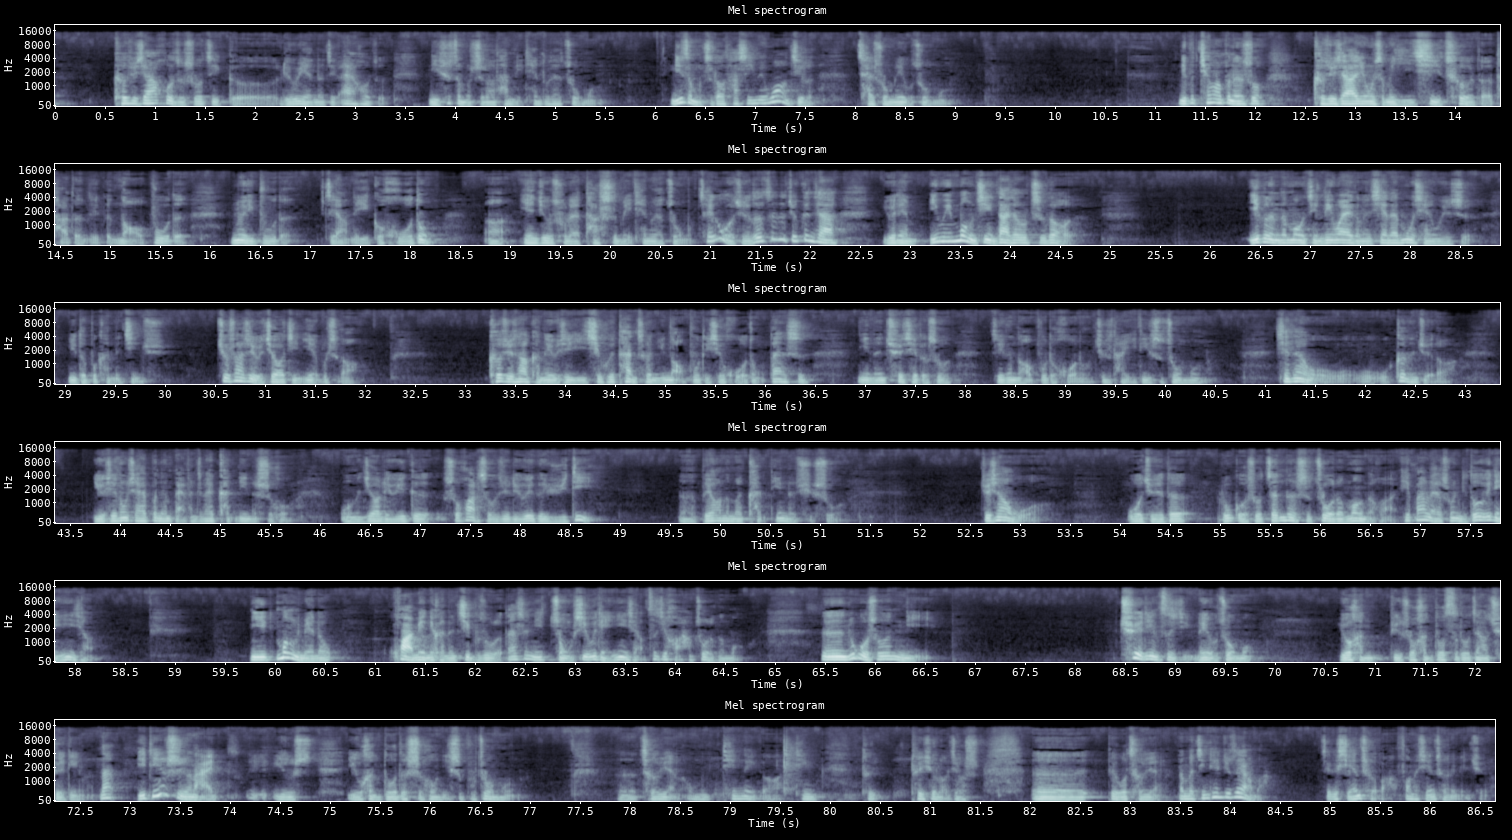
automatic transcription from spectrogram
科学家或者说这个留言的这个爱好者，你是怎么知道他每天都在做梦？你怎么知道他是因为忘记了才说没有做梦？你不千万不能说，科学家用什么仪器测的他的这个脑部的内部的这样的一个活动啊，研究出来他是每天都在做梦。这个我觉得这个就更加有点，因为梦境大家都知道的，一个人的梦境，另外一个人现在目前为止你都不可能进去，就算是有交集你也不知道。科学上可能有些仪器会探测你脑部的一些活动，但是你能确切的说这个脑部的活动就是他一定是做梦了。现在我我我个人觉得，有些东西还不能百分之百肯定的时候，我们就要留一个说话的时候就留一个余地，呃，不要那么肯定的去说。就像我，我觉得如果说真的是做了梦的话，一般来说你都有点印象。你梦里面的画面你可能记不住了，但是你总是有点印象，自己好像做了个梦。嗯，如果说你确定自己没有做梦，有很比如说很多次都这样确定了，那一定是有哪有有很多的时候你是不做梦的。呃，扯远了，我们听那个啊，听退退休老教师，呃，被我扯远了。那么今天就这样吧，这个闲扯吧，放到闲扯里面去了。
